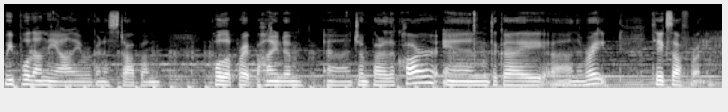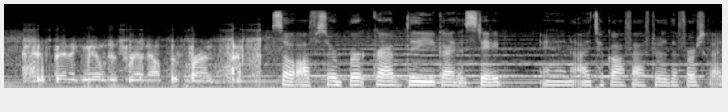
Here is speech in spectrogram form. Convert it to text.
we pull down the alley, we're gonna stop him, pull up right behind him, uh, jump out of the car, and the guy uh, on the right takes off running. Hispanic male just ran out the front. So Officer Burt grabbed the guy that stayed, and I took off after the first guy.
